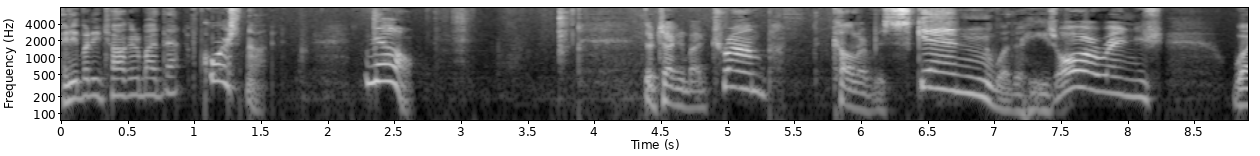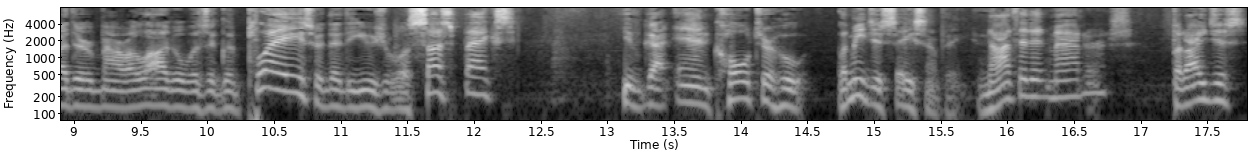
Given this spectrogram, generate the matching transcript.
Anybody talking about that? Of course not. No. They're talking about Trump, color of his skin, whether he's orange, whether Mar-a-Lago was a good place, or they're the usual suspects. You've got Ann Coulter, who, let me just say something. Not that it matters, but I just,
